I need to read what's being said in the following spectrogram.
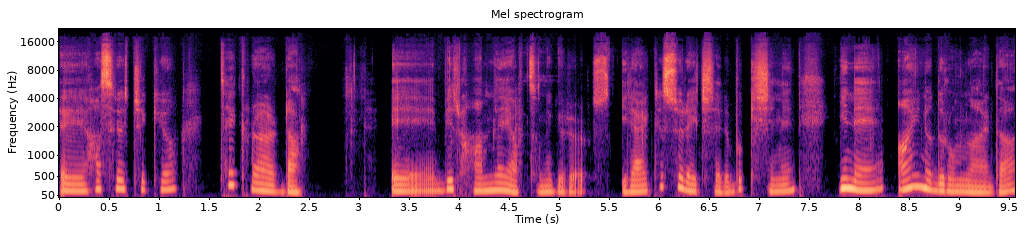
e, hasret çekiyor tekrardan e, bir hamle yaptığını görüyoruz. İleriki süreçleri bu kişinin yine aynı durumlarda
